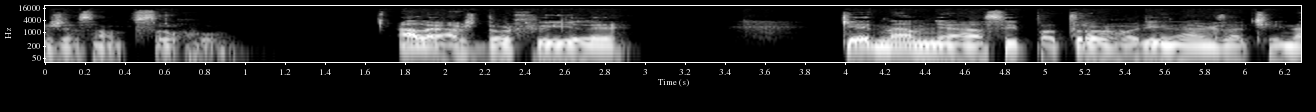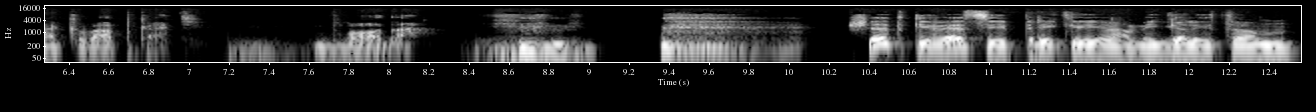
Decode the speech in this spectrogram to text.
že som v suchu. Ale až do chvíle, keď na mňa asi po troch hodinách začína kvapkať. Voda. Všetky veci prikrývam igelitom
